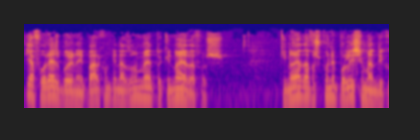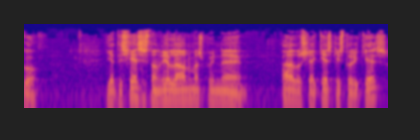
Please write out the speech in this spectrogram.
διαφορές μπορεί να υπάρχουν και να δούμε το κοινό έδαφος. Κοινό έδαφος που είναι πολύ σημαντικό για τις σχέσεις των δύο λαών μας που είναι παραδοσιακές και ιστορικές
